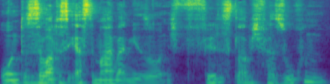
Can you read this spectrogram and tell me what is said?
Und das ist aber auch das erste Mal bei mir so. Und ich will es, glaube ich, versuchen,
